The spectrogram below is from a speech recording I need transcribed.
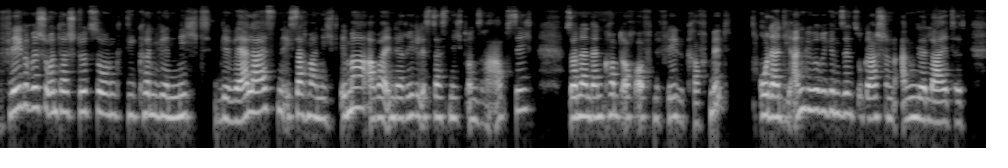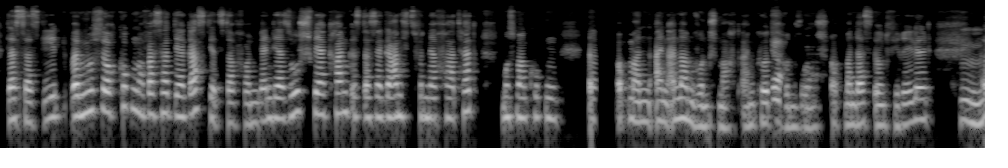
pflegerische Unterstützung, die können wir nicht gewährleisten. Ich sage mal nicht immer, aber in der Regel ist das nicht unsere Absicht, sondern dann kommt auch oft eine Pflegekraft mit oder die Angehörigen sind sogar schon angeleitet, dass das geht. Man muss ja auch gucken, was hat der Gast jetzt davon. Wenn der so schwer krank ist, dass er gar nichts von der Fahrt hat, muss man gucken, ob man einen anderen Wunsch macht, einen kürzeren ja. Wunsch, ob man das irgendwie regelt. Mhm.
